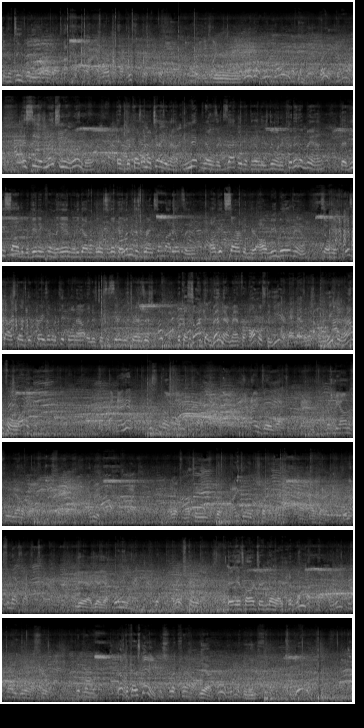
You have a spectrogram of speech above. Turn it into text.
weeping and gnashing of teeth when he left. I, work, I like, we should get It's like, we got one game. I'm like, Thank God. And see, it makes me wonder, and because I'm gonna tell you now, Nick knows exactly what the hell he's doing. And could it have been that he saw the beginning from the end when he got on board? Says, okay, let me just bring somebody else in. I'll get Sark in here. I'll rebuild him. So if this guy starts to get crazy, I'm gonna kick one out, and it's just a seamless transition. Because Sark had been there, man, for almost a year. I mean, he's been around for a while. This is another thing. I, I enjoy watching the game, but to be honest with you, I don't watch it. I really don't. Like, I watch my team, but I enjoy the stuff. That. Oh, okay. They're not so much like, Yeah, yeah, yeah. what I mean, like the, real. It- It's hard to ignore. We, when we play bring That was the first game. it slips out. Yeah. Oh, it is. It's good.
